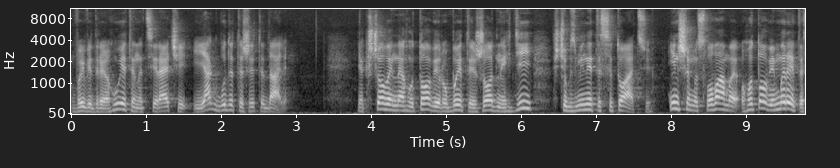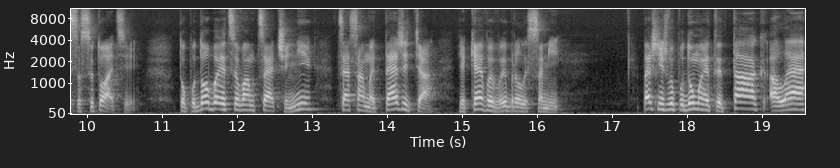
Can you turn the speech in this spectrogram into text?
ви відреагуєте на ці речі і як будете жити далі. Якщо ви не готові робити жодних дій, щоб змінити ситуацію, іншими словами, готові миритися з ситуацією, то подобається вам це чи ні, це саме те життя, яке ви вибрали самі. Перш ніж ви подумаєте так, але,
